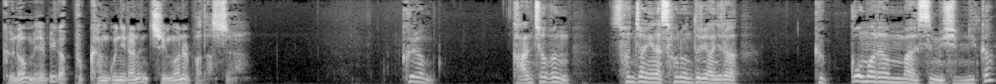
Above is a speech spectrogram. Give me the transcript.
그놈 애비가 북한군이라는 증언을 받았어. 그럼 간첩은 선장이나 선원들이 아니라 그 꼬마란 말씀이십니까?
